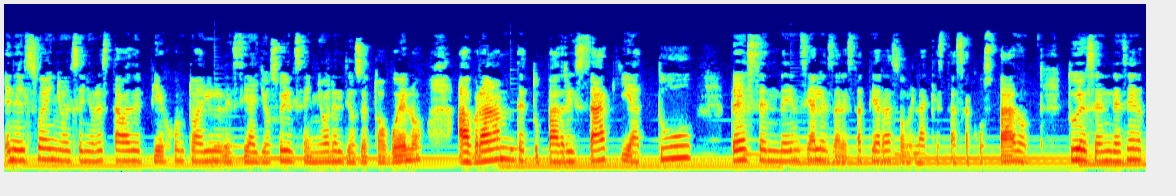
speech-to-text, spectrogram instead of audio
En el sueño el Señor estaba de pie junto a él y le decía, yo soy el Señor, el Dios de tu abuelo, Abraham, de tu padre Isaac, y a tu descendencia les daré esta tierra sobre la que estás acostado. Tu descendencia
